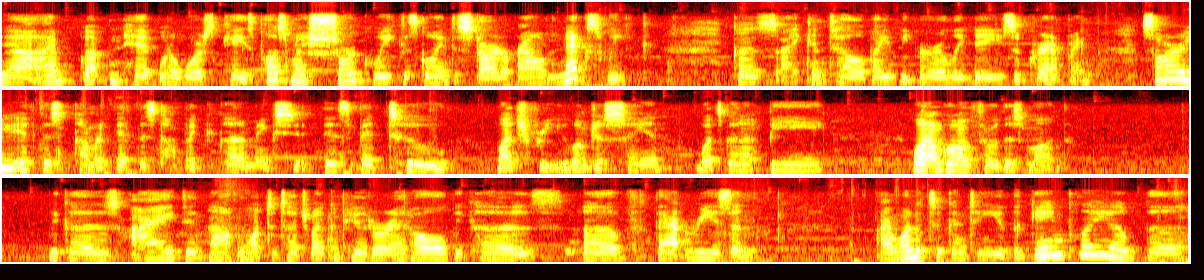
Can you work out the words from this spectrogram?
yeah, I've gotten hit with a worst case. Plus, my shark week is going to start around next week, because I can tell by the early days of cramping. Sorry if this if this topic kind of makes it is a bit too much for you. I'm just saying what's gonna be what I'm going through this month. Because I did not want to touch my computer at all because of that reason. I wanted to continue the gameplay of the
